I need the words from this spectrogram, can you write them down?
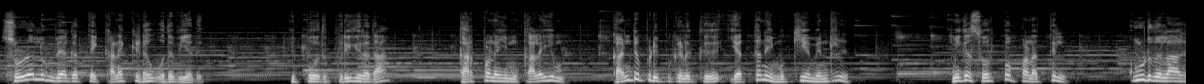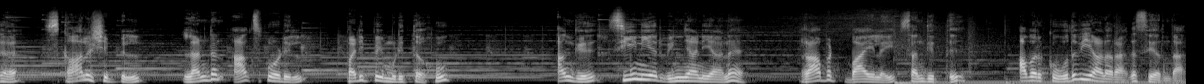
சுழலும் வேகத்தை கணக்கிட உதவியது. இப்போது புரிகிறதா? கற்பனையும் கலையும் கண்டுபிடிப்புகளுக்கு எத்தனை முக்கியம் என்று? மிக சொற்ப பணத்தில் கூடுதலாக ஸ்காலர்ஷிப்பில் லண்டன் ஆக்ஸ்போர்டில் படிப்பை முடித்த ஹூக் அங்கு சீனியர் விஞ்ஞானியான ராபர்ட் பாயலை சந்தித்து அவருக்கு உதவியாளராக சேர்ந்தார்.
